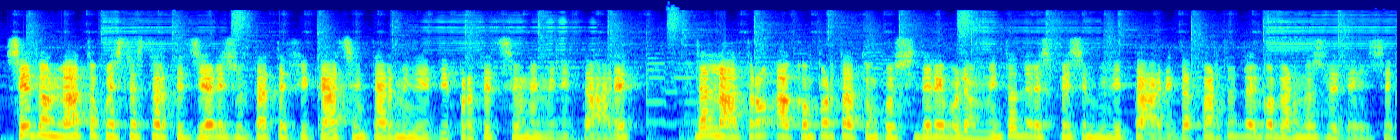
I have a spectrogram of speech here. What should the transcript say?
Se da un lato questa strategia è risultata efficace in termini di protezione militare, dall'altro ha comportato un considerevole aumento delle spese militari da parte del governo svedese,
